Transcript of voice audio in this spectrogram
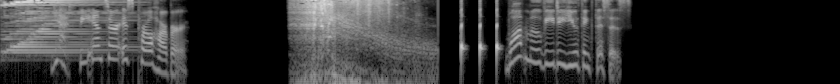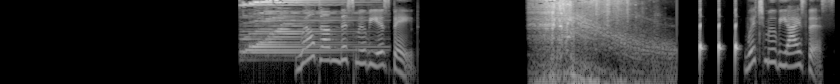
Yes, the answer is Pearl Harbor. What movie do you think this is? Well done, this movie is Babe. Which movie is this?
